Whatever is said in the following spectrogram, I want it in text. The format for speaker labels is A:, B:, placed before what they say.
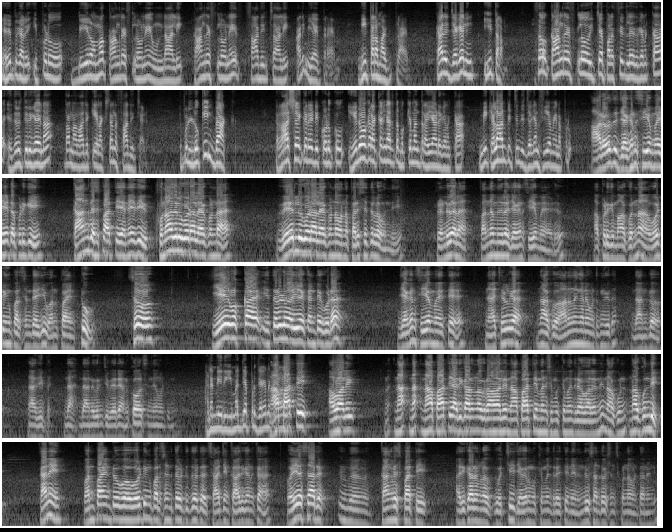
A: KP గారు ఇప్పుడు బీరోమో కాంగ్రెస్లోనే ఉండాలి కాంగ్రెస్లోనే సాధించాలి అని మీ అభిప్రాయం మీ తరం అభిప్రాయం. కానీ జగన్ ఈ తరం. సో కాంగ్రెస్లో ఇచ్చే పరిస్థితి లేదు కనుక ఎదురు తిరిగైనా తన రాజకీయ లక్ష్యాన్ని సాధించాడు. ఇప్పుడు లుకింగ్ బ్యాక్ రాజశేఖర రెడ్డి కొడుకు ఏదో ఒక రకంగా అయితే ముఖ్యమంత్రి అయ్యాడు కనుక మీకు ఎలా అనిపించింది జగన్ సీఎం అయినప్పుడు?
B: ఆ రోజు జగన్ సీఎం అయ్యేటప్పటికి కాంగ్రెస్ పార్టీ అనేది పునాదులు కూడా లేకుండా వేర్లు కూడా లేకుండా ఉన్న పరిస్థితుల్లో ఉంది. రెండు వేల పంతొమ్మిదిలో జగన్ సీఎం అయ్యాడు. అప్పటికి మాకున్న voting percentage one point two. So ఏ ఒక్క ఇతరుడు అయ్యే కంటే కూడా జగన్ సీఎం అయితే న్యాచురల్గా నాకు ఆనందంగానే ఉంటుంది కదా. దాంట్లో అది దా దాని గురించి వేరే అనుకోవాల్సిందే ఉంటుంది.
A: అంటే మీరు ఈ మధ్య ఎప్పుడు జగన్
B: నా పార్టీ అవ్వాలి. నా నా- నా పార్టీ అధికారంలోకి రావాలి నా పార్టీ మనిషి ముఖ్యమంత్రి అవ్వాలని నాకు నాకుంది. కానీ వన్ పాయింట్ ఓటింగ్ పర్సెంట్ తోటి తోటి అది సాధ్యం కాదు కనుక వైఎస్ఆర్ కాంగ్రెస్ పార్టీ అధికారంలోకి వచ్చి జగన్ ముఖ్యమంత్రి అయితే నేను ఎందుకు సంతోషించకుండా ఉంటానండి?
